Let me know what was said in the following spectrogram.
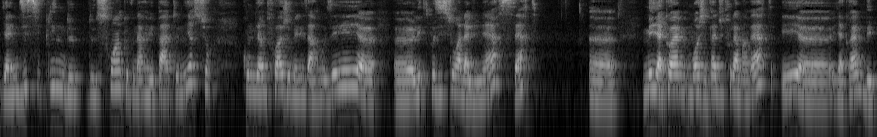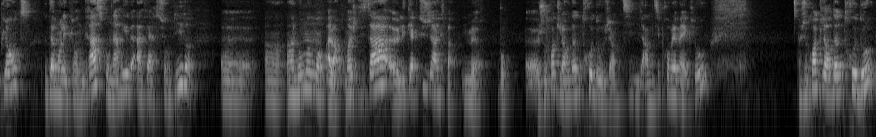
il y a une discipline de, soins que vous n'arrivez pas à tenir sur combien de fois je vais les arroser, euh, euh, l'exposition à la lumière, certes, mais il y a quand même, moi j'ai pas du tout la main verte, et il y a quand même des plantes, notamment les plantes grasses, qu'on arrive à faire survivre euh, un, long moment. Alors, moi je dis ça, euh, les cactus, j'arrive pas, ils meurent. Bon, euh, je crois que je leur donne trop d'eau, j'ai un petit, problème avec l'eau. Je crois que je leur donne trop d'eau,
